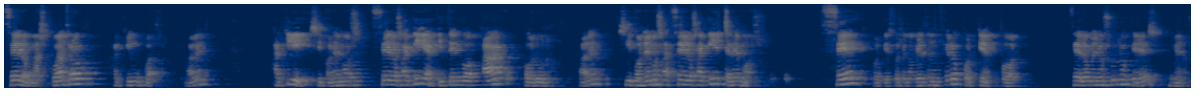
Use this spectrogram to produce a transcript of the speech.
0 más 4, aquí un 4. ¿Vale? Aquí, si ponemos ceros aquí, aquí tengo a por 1. ¿Vale? Si ponemos a ceros aquí, tenemos c, porque esto se convierte en 0, ¿por quién? Por 0 menos 1, que es menos 1.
